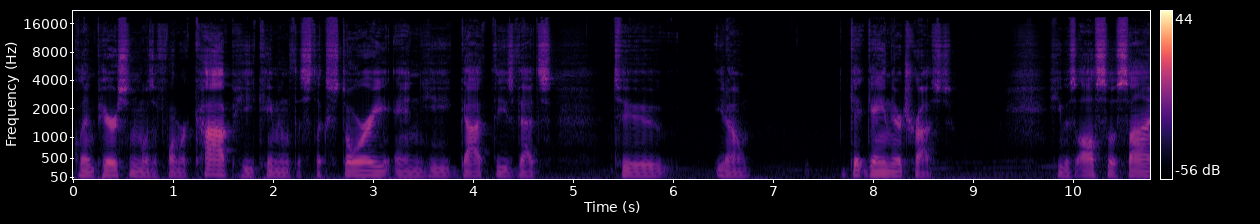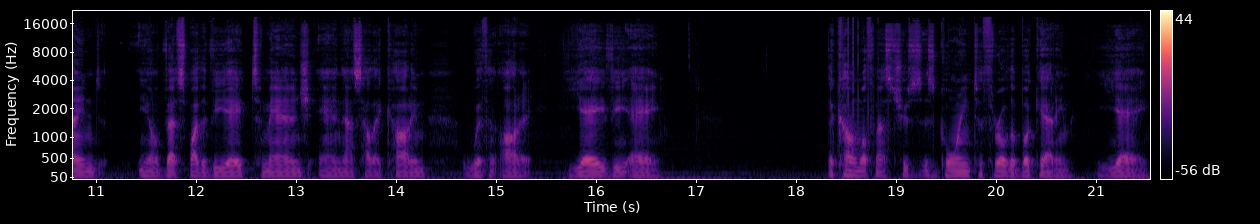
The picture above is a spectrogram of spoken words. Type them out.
Glenn Pearson was a former cop. He came in with a slick story and he got these vets to, you know, get gain their trust. He was also signed you know vets by the VA to manage, and that's how they caught him with an audit. Yay, VA. The Commonwealth of Massachusetts is going to throw the book at him. Yay.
